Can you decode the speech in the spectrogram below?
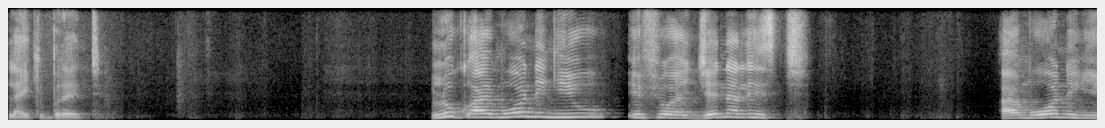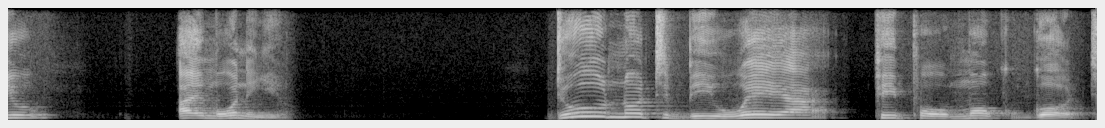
like bread? Look, I'm warning you, if you are a journalist, I'm warning you, I'm warning you. Do not be where people mock God.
